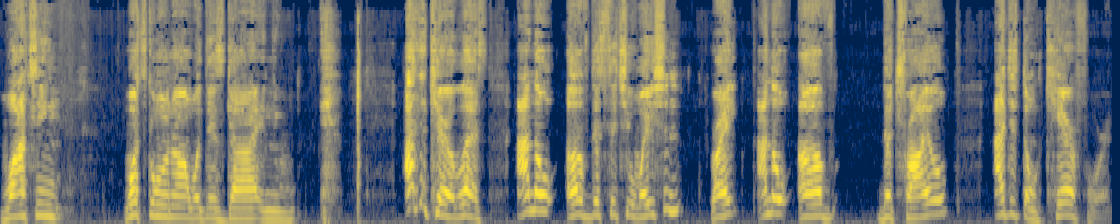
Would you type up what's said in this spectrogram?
watching what's going on with this guy. And I could care less. I know of the situation, right? I know of the trial. I just don't care for it.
